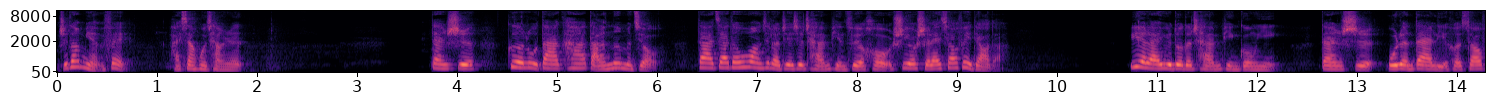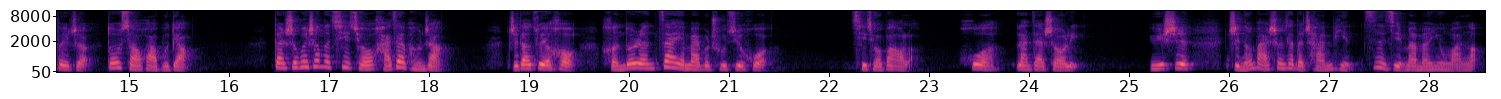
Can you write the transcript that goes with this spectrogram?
直到免费，还相互抢人。但是各路大咖打了那么久，大家都忘记了这些产品最后是由谁来消费掉的。越来越多的产品供应，但是无论代理和消费者都消化不掉。但是微商的气球还在膨胀，直到最后，很多人再也卖不出去货，气球爆了，货烂在手里，于是只能把剩下的产品自己慢慢用完了。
